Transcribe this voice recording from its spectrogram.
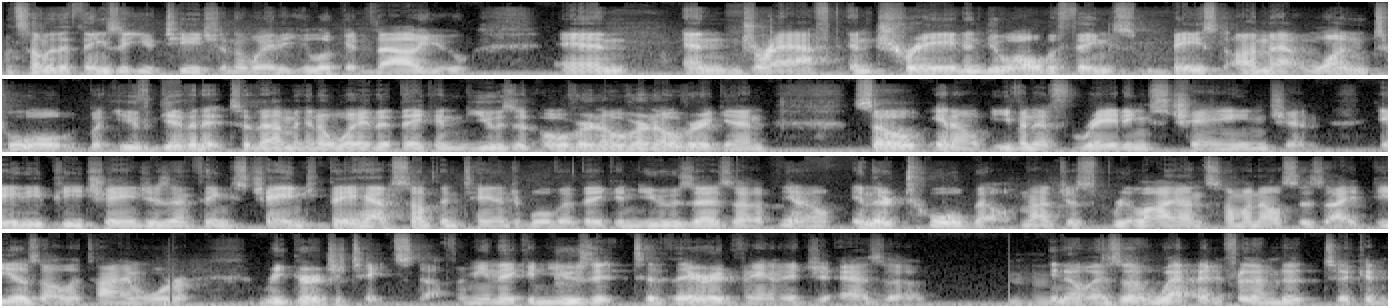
and some of the things that you teach and the way that you look at value and and draft and trade and do all the things based on that one tool but you've given it to them in a way that they can use it over and over and over again so you know even if ratings change and ADP changes and things change, they have something tangible that they can use as a, you know, in their tool belt, not just rely on someone else's ideas all the time or regurgitate stuff. I mean, they can use it to their advantage as a, mm-hmm. you know, as a weapon for them to, to con-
